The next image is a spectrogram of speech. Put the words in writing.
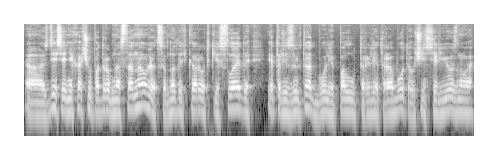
Э, здесь я не хочу подробно останавливаться, но эти короткие слайды – это результат более полутора лет работы очень серьезного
